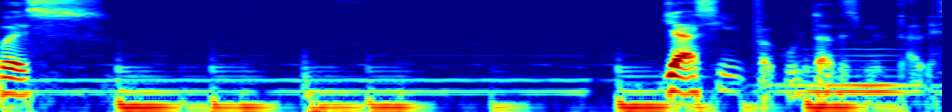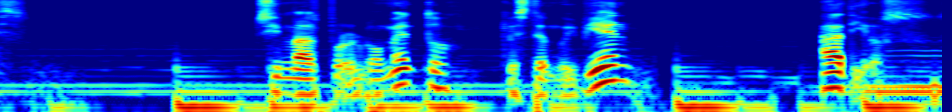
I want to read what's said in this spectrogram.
pues ya sin facultades mentales. Sin más por el momento, que esté muy bien. Adiós.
